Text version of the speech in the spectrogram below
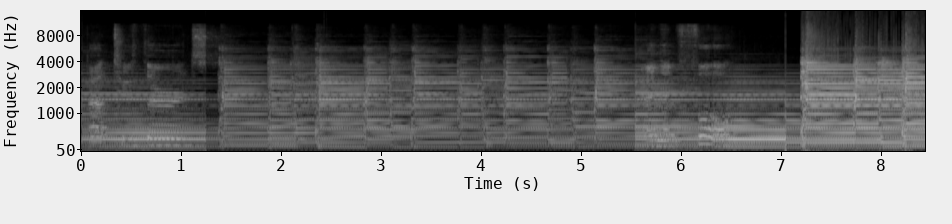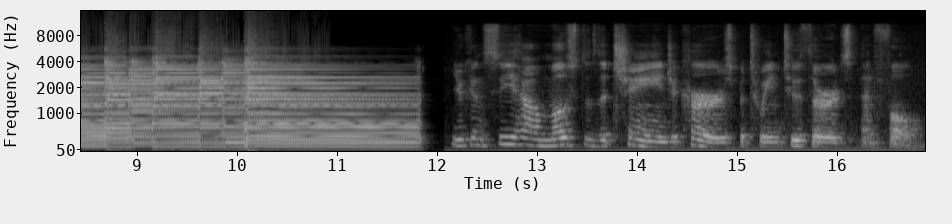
About two thirds. And then full. you can see how most of the change occurs between two-thirds and full.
